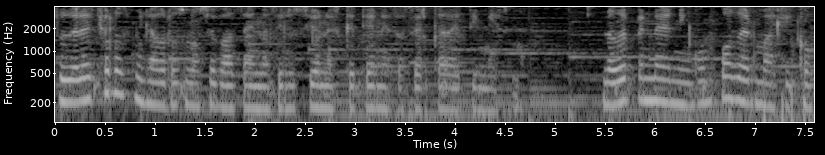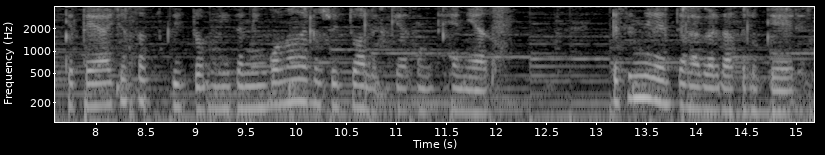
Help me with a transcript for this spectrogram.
Tu derecho a los milagros no se basa en las ilusiones que tienes acerca de ti mismo. No depende de ningún poder mágico que te hayas adscrito ni de ninguno de los rituales que has ingeniado. Es inherente a la verdad de lo que eres.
